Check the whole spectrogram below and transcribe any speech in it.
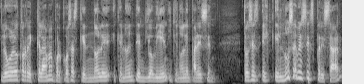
Y luego el otro reclama por cosas que no, le, que no entendió bien y que no le parecen. Entonces, el, no saberse expresar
